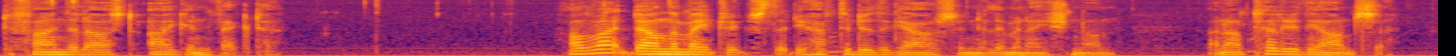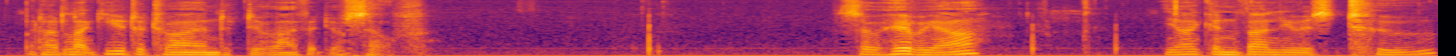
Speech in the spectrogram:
to find the last eigenvector. I'll write down the matrix that you have to do the Gaussian elimination on, and I'll tell you the answer, but I'd like you to try and derive it yourself. So here we are. The eigenvalue is 2.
